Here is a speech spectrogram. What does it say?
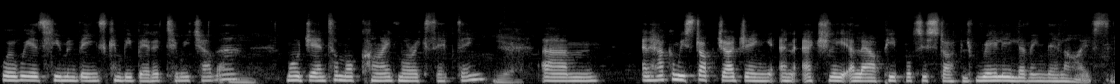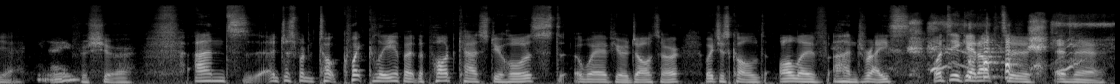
where we as human beings can be better to each other, more gentle, more kind, more accepting? Yeah. Um, and how can we stop judging and actually allow people to start really living their lives? Yeah. You know, For sure. And I just want to talk quickly about the podcast you host with your daughter, which is called Olive and Rice. What do you get up to in there?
